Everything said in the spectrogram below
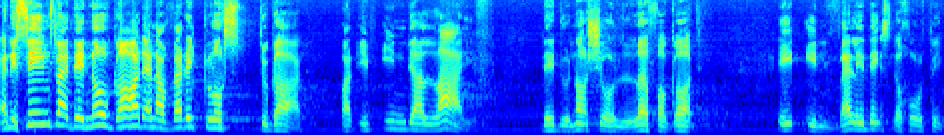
And it seems like they know God and are very close to God. But if in their life they do not show love for God, it invalidates the whole thing.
